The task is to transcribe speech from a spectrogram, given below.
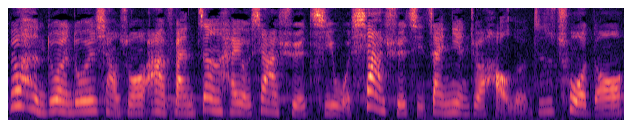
因为很多人都会想说啊，反正还有下学期，我下学期再念就好了，这是错的哦。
